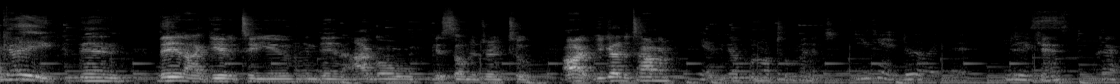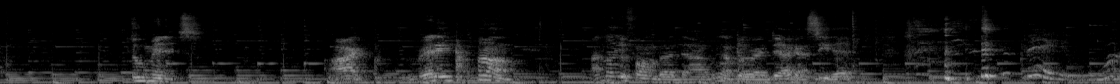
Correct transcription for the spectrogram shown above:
Okay, then then I give it to you, and then I go get something to drink too. All right, you got the timer. Yeah. You gotta put on two minutes. You can't do it like that. Yeah, you can. Okay. Two minutes. All right, you ready? Huh? I know your phone about to die. We're gonna put it right there. I gotta see that. Babe, what?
